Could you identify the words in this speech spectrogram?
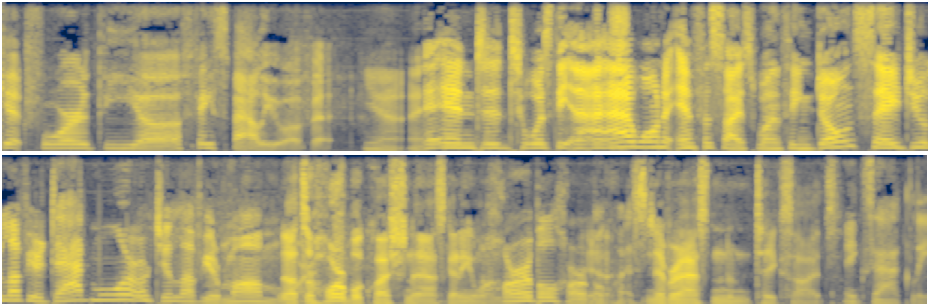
it for the uh, face value of it. Yeah, and uh, towards the, I, I want to emphasize one thing. Don't say, "Do you love your dad more or do you love your mom more?" No, it's a horrible question to ask anyone. horrible, horrible Yeah. question. Never ask them to take sides. Exactly.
